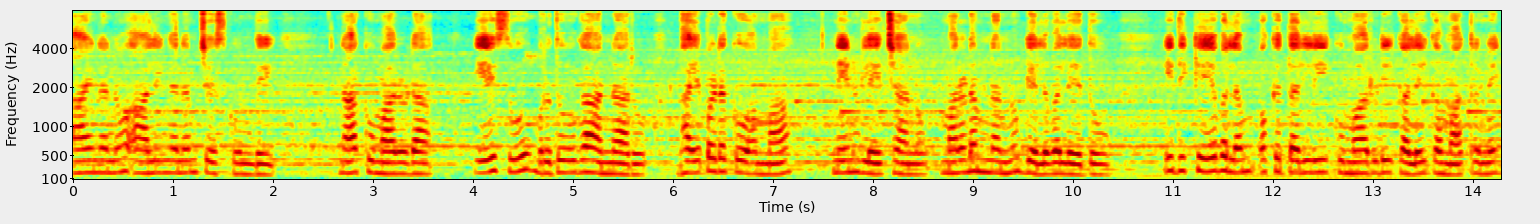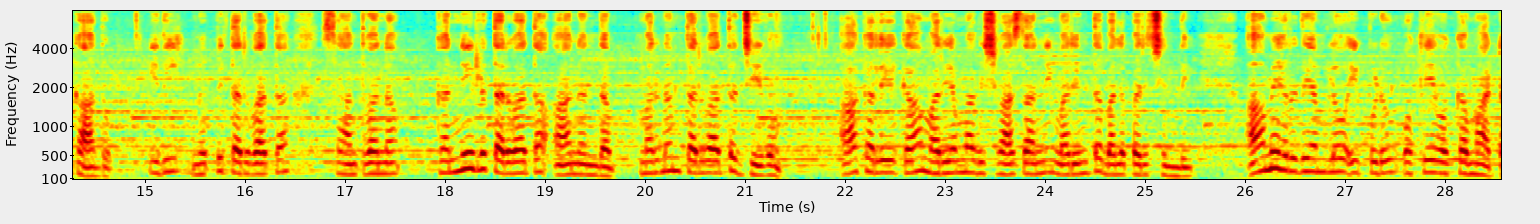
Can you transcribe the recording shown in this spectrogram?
ఆయనను ఆలింగనం చేసుకుంది. నా కుమారుడా యేసు మృదువుగా అన్నారు. భయపడకు అమ్మా నేను లేచాను. మరణం నన్ను గెలవలేదు. ఇది కేవలం ఒక తల్లి కుమారుడి కలయిక మాత్రమే కాదు. ఇది నొప్పి తర్వాత సాంత్వన కన్నీళ్ళు తర్వాత ఆనందం మరణం తర్వాత జీవం. ఆ కలయిక మరియమ్మ విశ్వాసాన్ని మరింత బలపరిచింది. ఆమె హృదయంలో ఇప్పుడు ఒకే ఒక్క మాట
